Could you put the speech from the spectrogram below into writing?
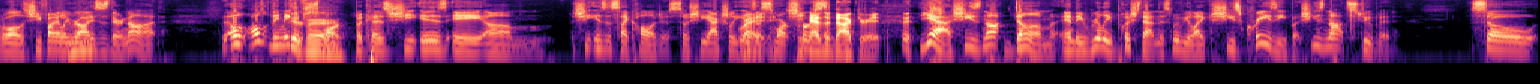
well, she finally realizes they're not. Oh, also they make Good for her her. smart because she is a um she is a psychologist, so she actually is a smart she person. has a doctorate. yeah, she's not dumb, and they really push that in this movie. Like she's crazy, but she's not stupid. So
